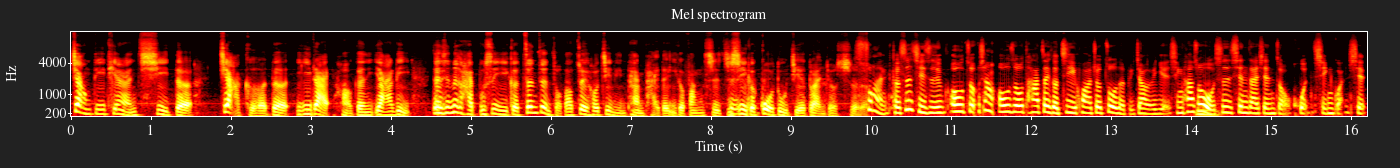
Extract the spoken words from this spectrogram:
降低天然气的价格的依赖哈跟压力。但是那个还不是一个真正走到最后近零碳排的一个方式，只是一个过渡阶段就是了。算，可是其实欧洲像欧洲，它这个计划就做的比较有野心。他说我是现在先走混氢管线，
